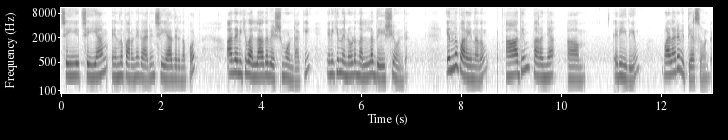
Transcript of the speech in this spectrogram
ചെയ്യ ചെയ്യാം എന്ന് പറഞ്ഞ കാര്യം ചെയ്യാതിരുന്നപ്പോൾ അതെനിക്ക് വല്ലാതെ വിഷമമുണ്ടാക്കി. എനിക്ക് നിന്നോട് നല്ല ദേഷ്യമുണ്ട്. എന്ന് പറയുന്നതും ആദ്യം പറഞ്ഞ രീതിയും വളരെ വ്യത്യാസമുണ്ട്.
